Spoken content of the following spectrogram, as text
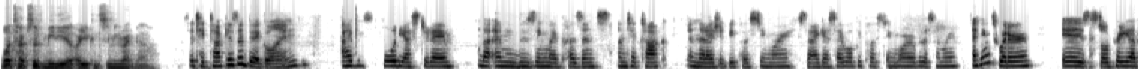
What types of media are you consuming right now? So TikTok is a big one. I was told yesterday that I'm losing my presence on TikTok and that I should be posting more. So I guess I will be posting more over the summer. I think Twitter is still pretty up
